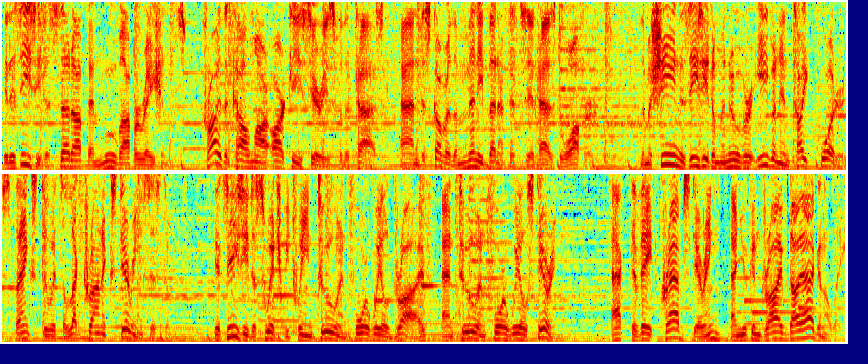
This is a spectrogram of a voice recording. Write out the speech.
it is easy to set up and move operations. Try the Kalmar RT series for the task and discover the many benefits it has to offer. The machine is easy to maneuver even in tight quarters thanks to its electronic steering system. It's easy to switch between two and four-wheel drive and two and four-wheel steering. Activate crab steering and you can drive diagonally.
